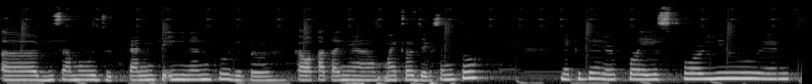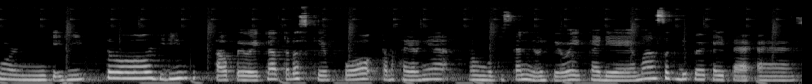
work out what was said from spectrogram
eh, bisa mewujudkan keinginanku gitu. Kalau katanya Michael Jackson tuh make a better place for you and for me kayak gitu. Jadi tahu PWK terus kepo terus akhirnya memutuskan milih PWK deh masuk di PWK ITS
